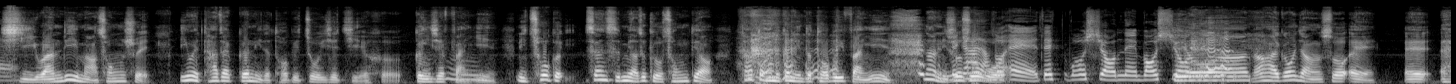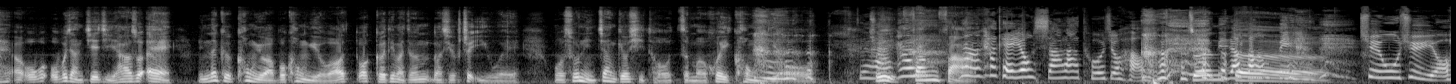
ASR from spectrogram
洗完立马冲水，因为它在跟你的头皮做一些结合，跟一些反应。嗯、你搓个三十秒就给我冲掉，它都还没跟你的头皮反应，那你说说我哎，这不修呢，不修呢，然后还跟我讲说哎。哎哎，我不我不讲阶级，他说哎、欸，你那个控油啊不控油啊，我隔天买这种东西就以为，我说你这样给我洗头怎么会控油？对啊、所以方法那他可以用沙拉拖就好了，真的 比较方便，去污去油。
